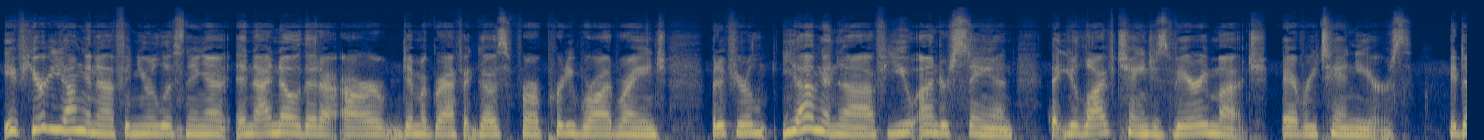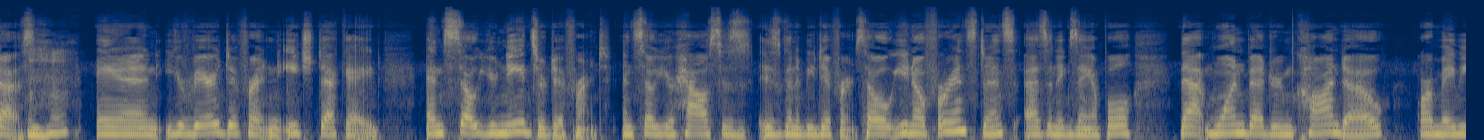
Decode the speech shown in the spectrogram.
if you're young enough and you're listening, uh, and I know that our demographic goes for a pretty broad range, but if you're young enough, you understand that your life changes very much every 10 years. It does. And you're very different in each decade. And so your needs are different. And so your house is, is going to be different. So, you know, for instance, as an example, that one bedroom condo or maybe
